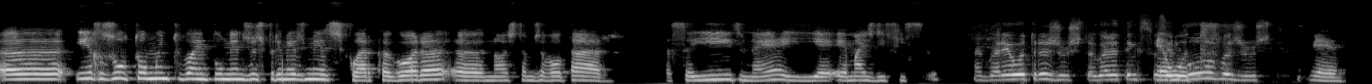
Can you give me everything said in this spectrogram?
Uh, e resultou muito bem, pelo menos os primeiros meses. Claro que agora uh, nós estamos a voltar a sair, né? E é, é, mais difícil. Agora é outro ajuste, agora tem que se é fazer é outro. novo ajuste. É.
